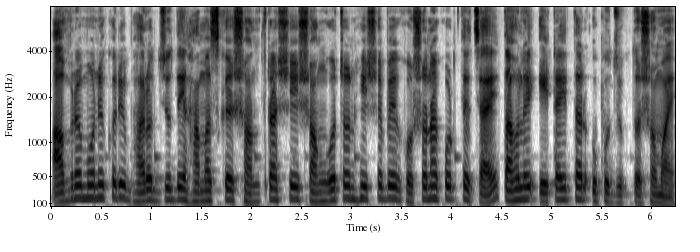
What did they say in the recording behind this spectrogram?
আমরা মনে করি ভারত যদি হামাসকে সন্ত্রাসী সংগঠন হিসেবে ঘোষণা করতে চায়, তাহলে এটাই তার উপযুক্ত সময়।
